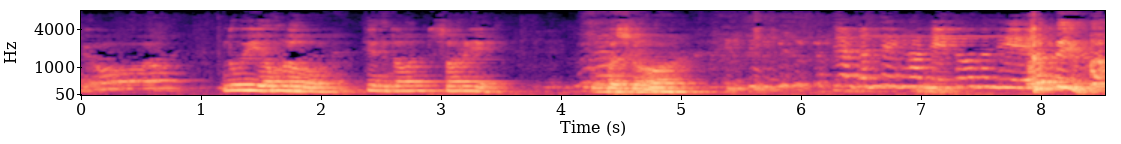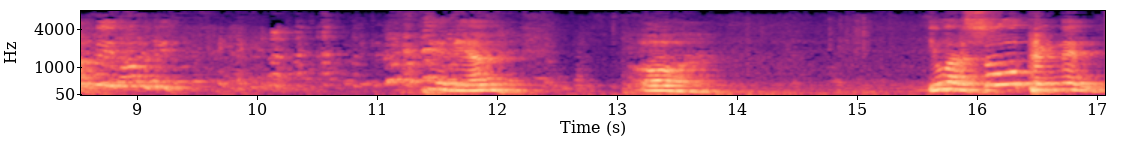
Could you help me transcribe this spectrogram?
就哦，努力我们老天多，sorry，不说。要跟那他得多的你。跟那他得多的。这娘，哦，you are so pregnant.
